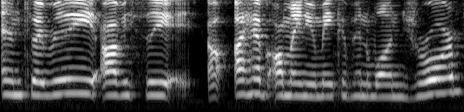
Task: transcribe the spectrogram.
And so I really, obviously, I have all my new makeup in one drawer.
